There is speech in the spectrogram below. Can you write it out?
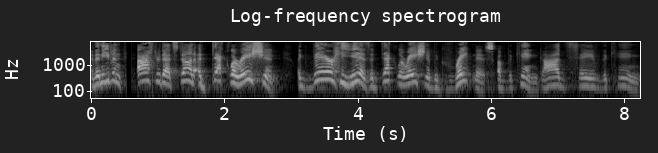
And then, even after that's done, a declaration. Like there he is, a declaration of the greatness of the king. God save the king.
